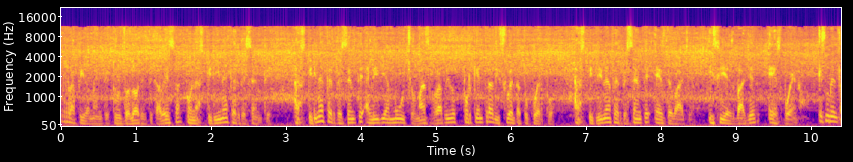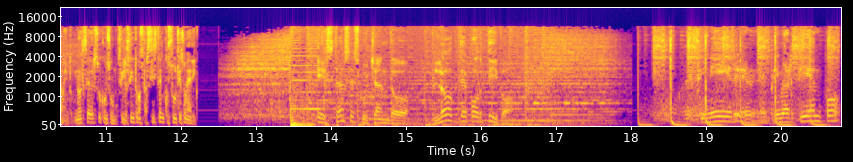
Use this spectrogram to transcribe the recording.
Rápidamente tus dolores de cabeza con aspirina efervescente. Aspirina efervescente alivia mucho más rápido porque entra disuelta a tu cuerpo. Aspirina efervescente es de Bayer. Y si es Bayer, es bueno. Es un medicamento. No exceder su consumo. Si los síntomas persisten, consulte a su médico. Estás escuchando Blog Deportivo. Definir en el primer tiempo.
